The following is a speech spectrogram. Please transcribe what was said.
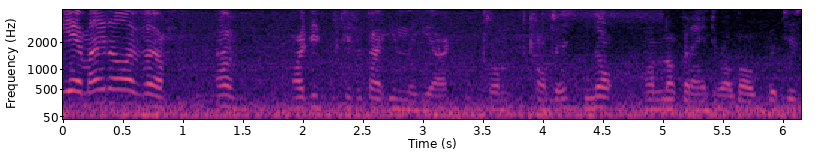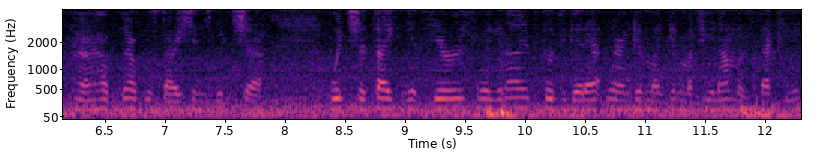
yeah, mate, I've, uh, I've I did participate in the uh, con contest. Not, I'm not going to enter a log, but just to help, help the stations which uh, which are taking it seriously. You know, it's good to get out there and give them give them a few numbers. Back to you.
